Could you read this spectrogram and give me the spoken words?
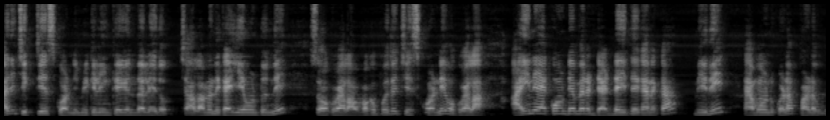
అది చెక్ చేసుకోండి. మీకు లింక్ అయ్యి ఉందా లేదో చాలామందికి అయ్యే ఉంటుంది. సో ఒకవేళ అవ్వకపోతే చేసుకోండి. ఒకవేళ అయిన అకౌంట్ ఏమైనా డెడ్ అయితే కనుక మీది అమౌంట్ కూడా పడవు.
